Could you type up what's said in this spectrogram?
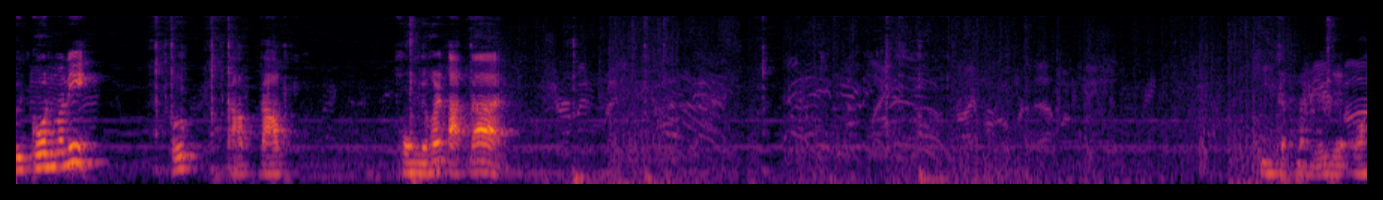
ปืยกลมานี่ปึ๊บกลับกลับคงเดี๋ยวค่อยตัดได้ที่จากไหนเยอะแยะวะ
